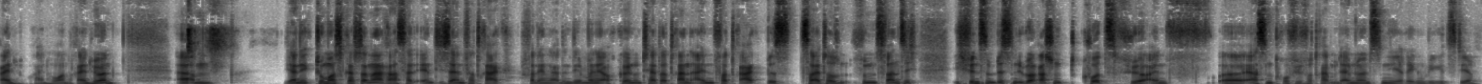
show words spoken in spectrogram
rein, reinhören, reinhören. Ähm, Janik, Thomas Castanaras hat endlich seinen Vertrag verlängert, in dem waren ja auch Köln und Theater dran, einen Vertrag bis 2025. Ich finde es ein bisschen überraschend kurz für einen äh, ersten Profivertrag mit einem 19-Jährigen. Wie geht's dir?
